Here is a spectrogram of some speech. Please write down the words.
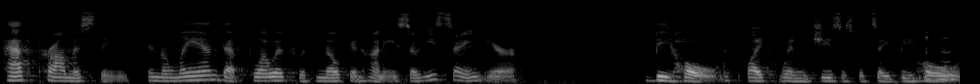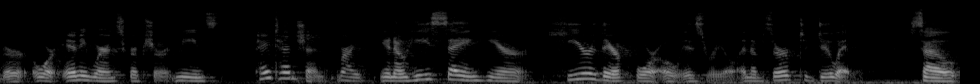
hath promised thee, in the land that floweth with milk and honey. So he's saying here, behold, like when Jesus would say mm-hmm. behold, or, or anywhere in scripture, it means pay attention. Right. You know, he's saying here, Hear therefore, O Israel, and observe to do it. So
